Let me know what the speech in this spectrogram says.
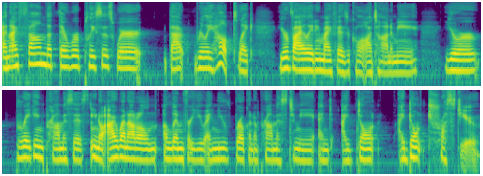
And I found that there were places where that really helped. Like, you're violating my physical autonomy, you're breaking promises. You know, I went out on a limb for you and you've broken a promise to me and I don't I don't trust you.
